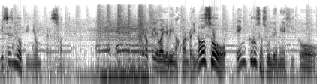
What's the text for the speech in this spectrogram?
Y esa es mi opinión personal. Espero que le vaya bien a Juan Reynoso en Cruz Azul de México.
